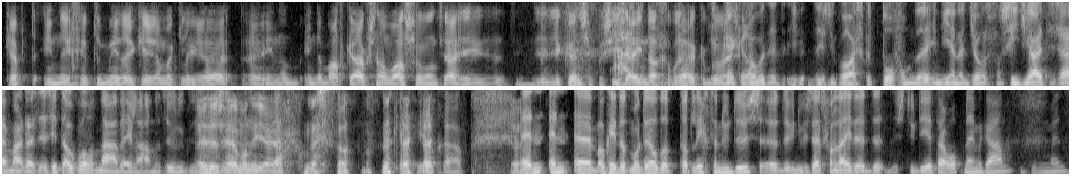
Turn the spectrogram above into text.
ik heb in Egypte meerdere keren mijn kleren in, in de badkuip staan wassen. Want ja, je, je kunt ze precies één dag gebruiken. Kijk, Robert, het, het, is natuurlijk wel hartstikke tof om de Indiana Jones van CGI te zijn. Maar daar zitten ook wel wat nadelen aan natuurlijk. Dus dat is helemaal niet erg. Ja, okay, heel gaaf. En, en oké, dat model dat, dat ligt er nu dus. de Universiteit van Leiden de, de studeert daarop, neem ik aan, op dit moment.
